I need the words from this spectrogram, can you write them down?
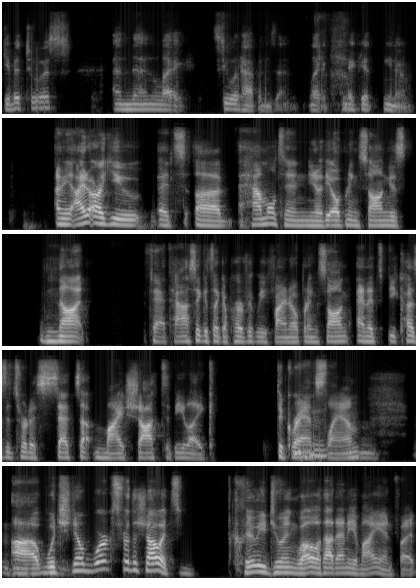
give it to us, and then like see what happens then. Like make it you know i mean i'd argue it's uh hamilton you know the opening song is not fantastic it's like a perfectly fine opening song and it's because it sort of sets up my shot to be like the grand Mhm, slam mhm, mhm. uh, which you know works for the show. It's clearly doing well without any of my input.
